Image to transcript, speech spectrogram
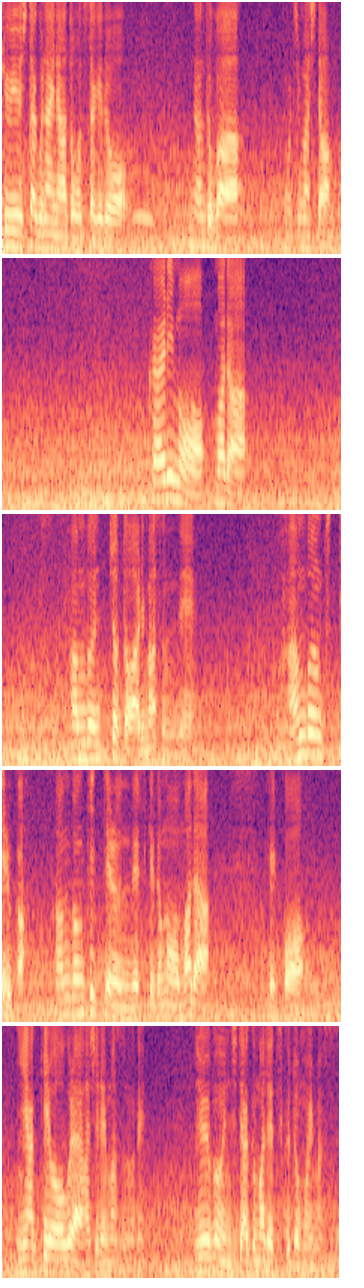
給油したくないなと思ってたけどなんとか持ちました。帰りもまだ半分ちょっとありますんで半分切ってるか。半分切ってるんですけどもまだ結構200キロぐらい走れますので十分自宅まで着くと思います。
